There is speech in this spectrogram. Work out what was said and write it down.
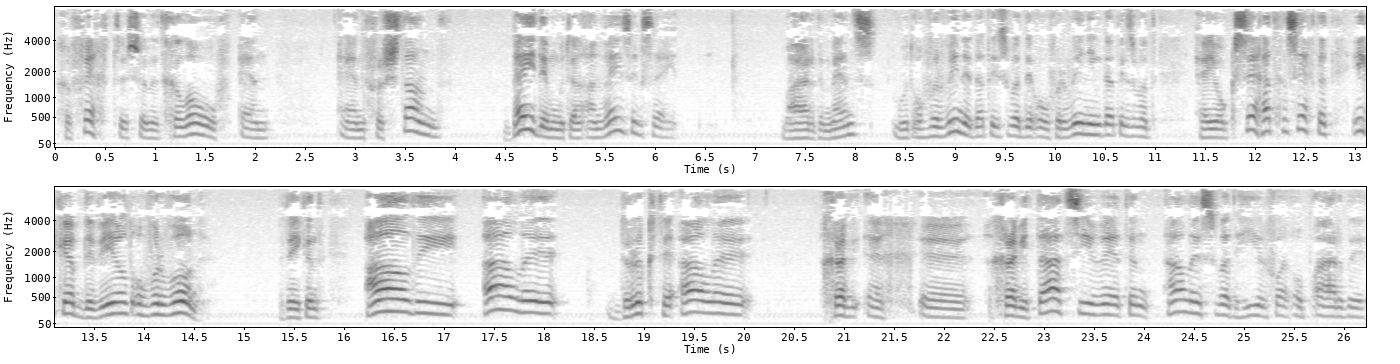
gevecht tussen het geloof en, en verstand, beide moeten aanwezig zijn. Maar de mens moet overwinnen, dat is wat de overwinning, dat is wat hij ook zeg, had gezegd, dat ik heb de wereld overwonnen. Betekent, al die, alle drukte, alle eh, uh, gravitatiewetten, alles wat hier op aarde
